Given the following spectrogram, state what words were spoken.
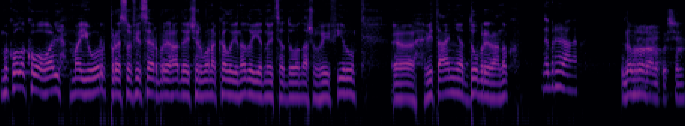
Микола Коваль, майор, пресофіцер бригади Червона Калина, доєднується до нашого ефіру. Е, вітання, добрий ранок. Добрий ранок. Доброго ранку всім.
